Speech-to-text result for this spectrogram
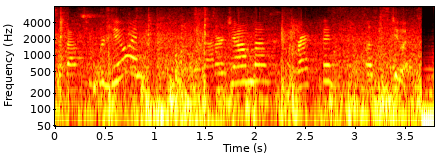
So that's what we're doing. Got our jamba, breakfast, let's do it.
